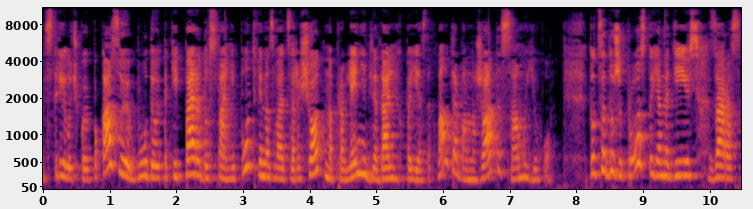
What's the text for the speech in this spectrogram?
стрілочкою показую, буде такий передостанній пункт, він називається «Расчет направлення для дальніх поїздок. Вам треба нажати саме його. Тут це дуже просто, я надіюсь, зараз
